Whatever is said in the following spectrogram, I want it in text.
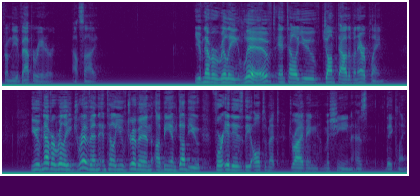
from the evaporator outside. You've never really lived until you've jumped out of an airplane. You've never really driven until you've driven a BMW, for it is the ultimate driving machine, as they claim.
